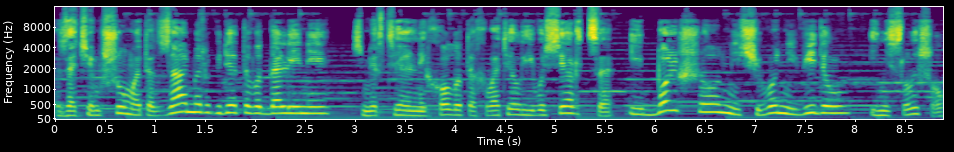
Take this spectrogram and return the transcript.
Затем шум этот замер где-то в отдалении, смертельный холод охватил его сердце, и больше он ничего не видел и не слышал.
